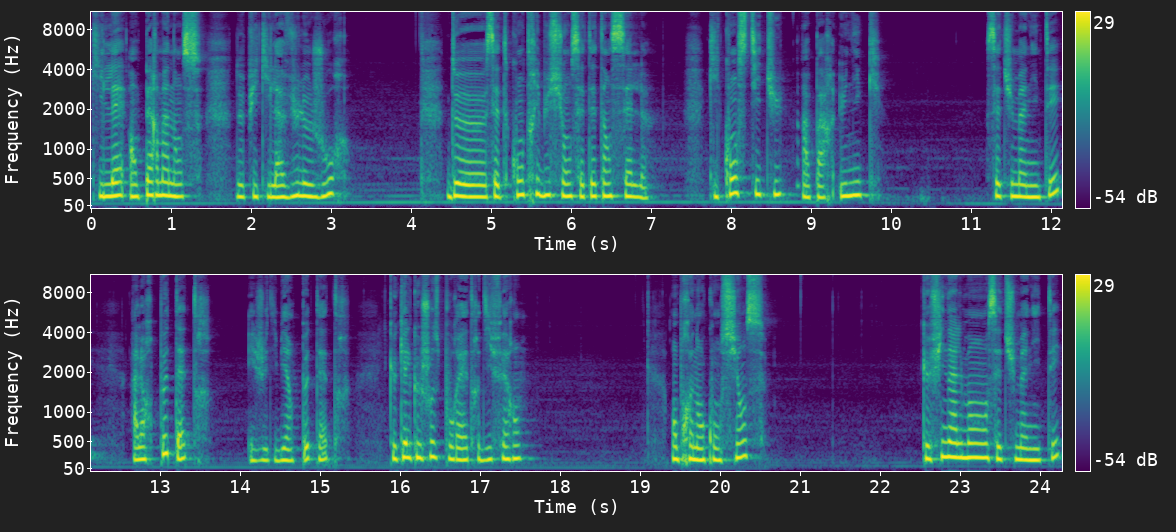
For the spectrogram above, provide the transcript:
qu'il est en permanence depuis qu'il a vu le jour, de cette contribution, cette étincelle qui constitue à part unique cette humanité, alors peut-être, et je dis bien peut-être, que quelque chose pourrait être différent. En prenant conscience que finalement cette humanité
